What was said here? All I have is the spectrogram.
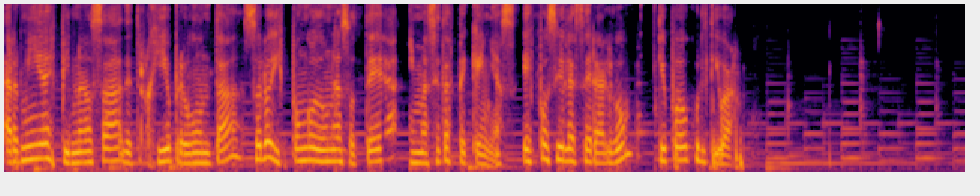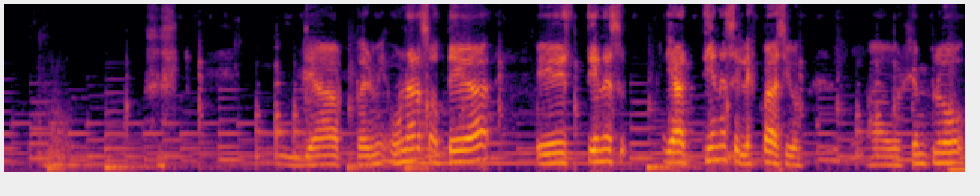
Armida Espinosa de Trujillo pregunta, solo dispongo de una azotea y macetas pequeñas. ¿Es posible hacer algo? ¿Qué puedo cultivar? Ya, una azotea es, tienes, ya tienes el espacio. Ah, por ejemplo,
